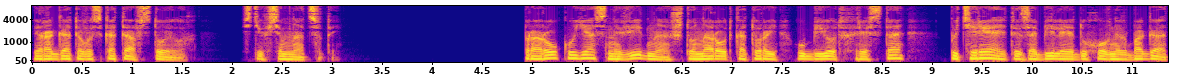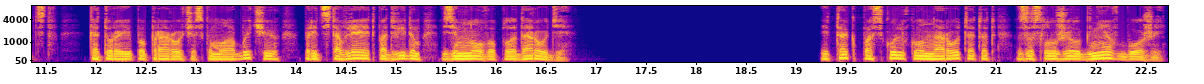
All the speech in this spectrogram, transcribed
и рогатого скота в стойлах. Стих 17. Пророку ясно видно, что народ, который убьет Христа, потеряет изобилие духовных богатств, которые по пророческому обычаю представляет под видом земного плодородия. Итак, поскольку народ этот заслужил гнев Божий,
